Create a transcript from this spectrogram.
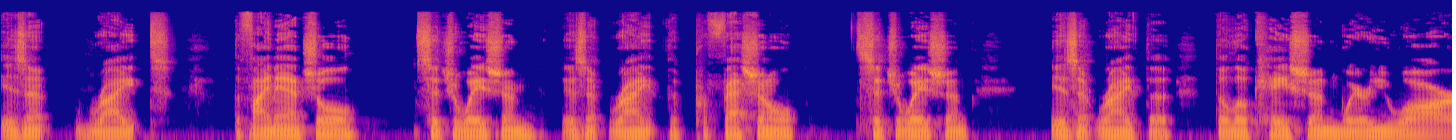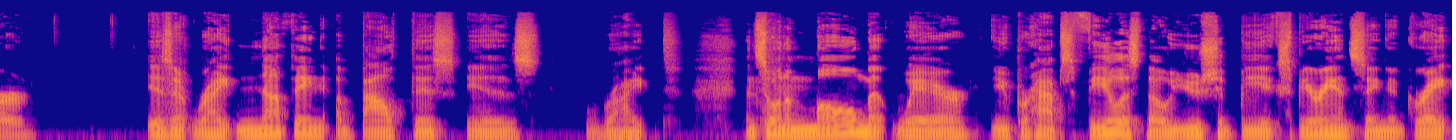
isn't right. The financial situation isn't right. The professional situation isn't right. The the location where you are isn't right. Nothing about this is right. And so, in a moment where you perhaps feel as though you should be experiencing a great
